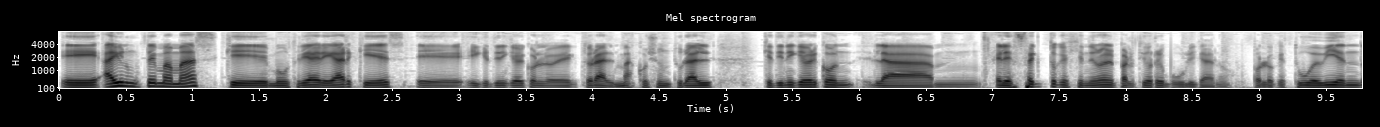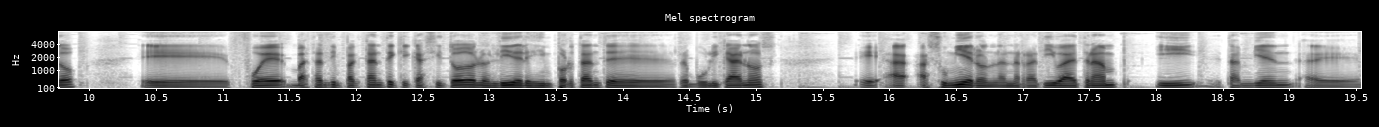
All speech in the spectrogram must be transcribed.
Eh, hay un tema más que me gustaría agregar que es, eh, y que tiene que ver con lo electoral, más coyuntural, que tiene que ver con la, mm, el efecto que generó en el Partido Republicano. Por lo que estuve viendo, eh, fue bastante impactante que casi todos los líderes importantes republicanos eh, asumieron la narrativa de Trump y también eh,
